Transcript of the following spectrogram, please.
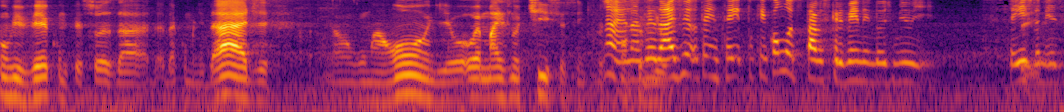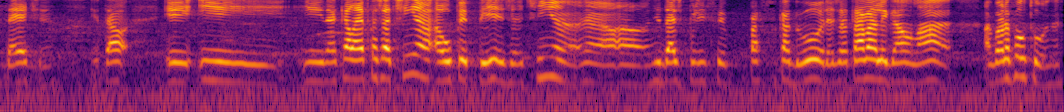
conviver com pessoas da, da, da comunidade, alguma ONG, ou, ou é mais notícia, assim, que você Não, é, na verdade eu tentei, porque como eu estava escrevendo em 2006, 2007 e tal, e, e, e naquela época já tinha a UPP, já tinha né, a Unidade de Polícia Pacificadora, já estava legal lá, agora voltou, né?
